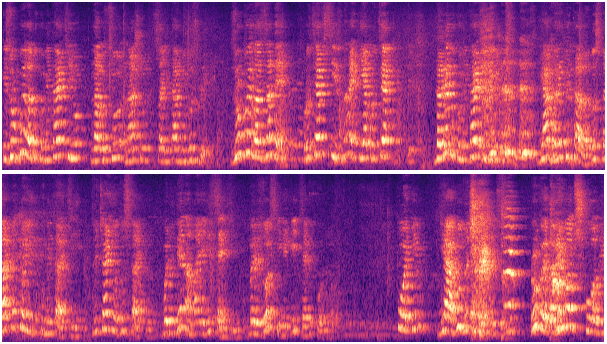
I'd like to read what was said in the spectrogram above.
і зробила документацію на оцю нашу санітарну вузли. Зробила за день. Про це всі знають, я про це дали документацію. Я перепитала, достатньо тої документації? Звичайно, достатньо, бо людина має ліцензію. Березовський, який це виконував. Потім я, будучи робила ремонт школи.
